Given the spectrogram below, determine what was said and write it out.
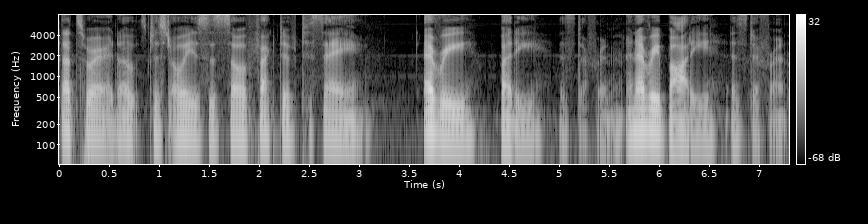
That's where it just always is so effective to say everybody is different and every body is different.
